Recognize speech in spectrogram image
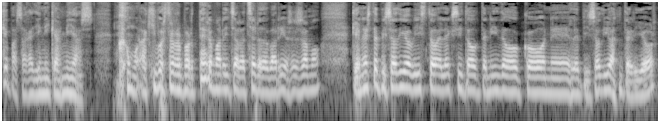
¿Qué pasa, gallinicas mías? Como aquí vuestro reportero Charachero de Barrio Sésamo, que en este episodio he visto el éxito obtenido con el episodio anterior.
